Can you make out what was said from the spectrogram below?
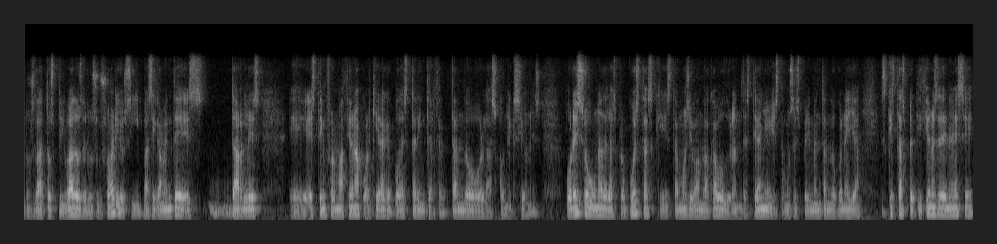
los datos privados de los usuarios y básicamente es darles eh, esta información a cualquiera que pueda estar interceptando las conexiones. Por eso, una de las propuestas que estamos llevando a cabo durante este año y estamos experimentando con ella es que estas peticiones de DNS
